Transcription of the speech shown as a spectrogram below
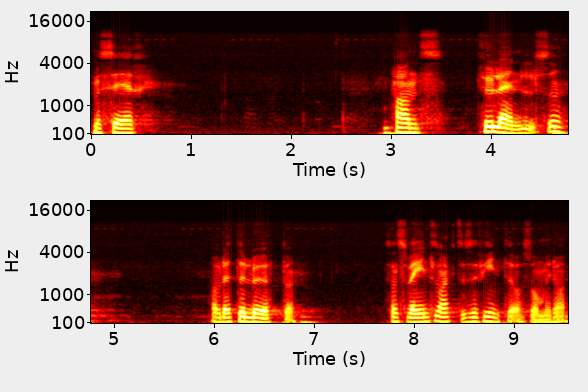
Vi ser hans fullendelse av dette løpet, som Svein snakket så fint til oss om i dag.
